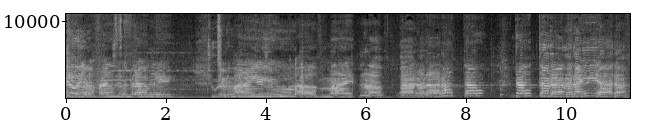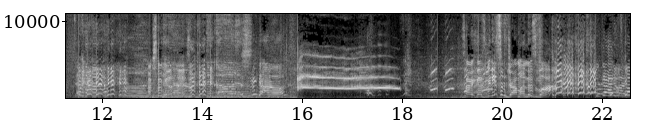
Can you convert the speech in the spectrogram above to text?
kill your friends and family to remind you of my love. Ba-da-da-da-da. Da-da-da-da-da-da. I'm so good at this. This is McDonald's. Sorry guys, we need some drama in this vlog. guys, go.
